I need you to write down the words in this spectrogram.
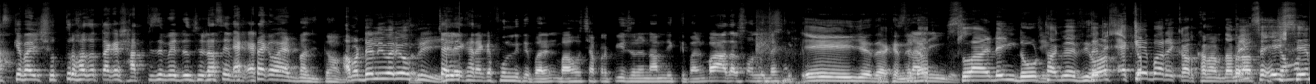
আজকে ভাই সত্তর হাজার টাকায় সাত পিসের বেডরুম সেট আছে এক টাকাও অ্যাডভান্স দিতে হবে। আবার ডেলিভারিও ফ্রি চাইলে এখানে একটা ফুল নিতে পারেন বা হচ্ছে আপনার প্রিয়জনের নাম লিখতে পারেন বা আদার্স অনেক দেখেন। এই যে দেখেন স্লাইডিং ডোর থাকবে ভিউয়ার্স একেবারে কারখানার দামে। আছে এই সেম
